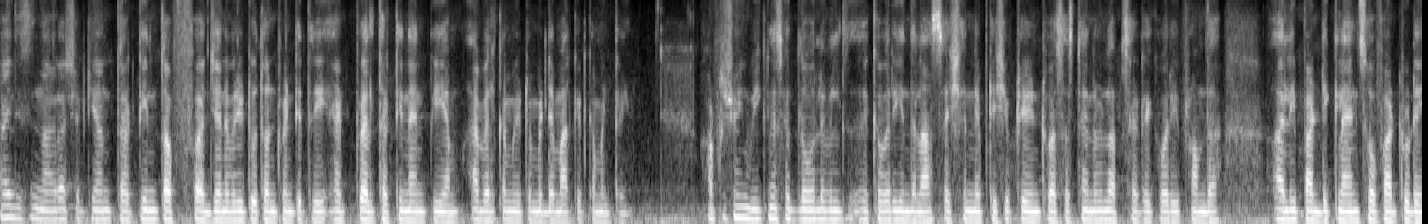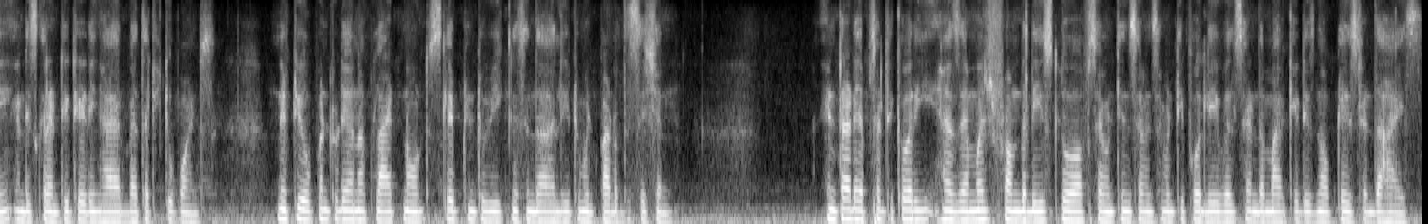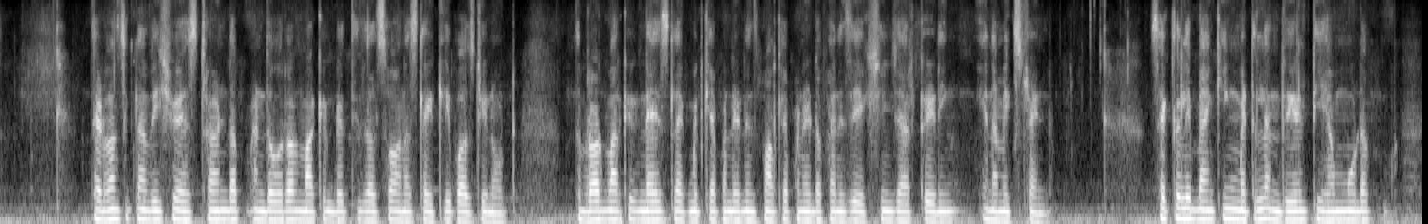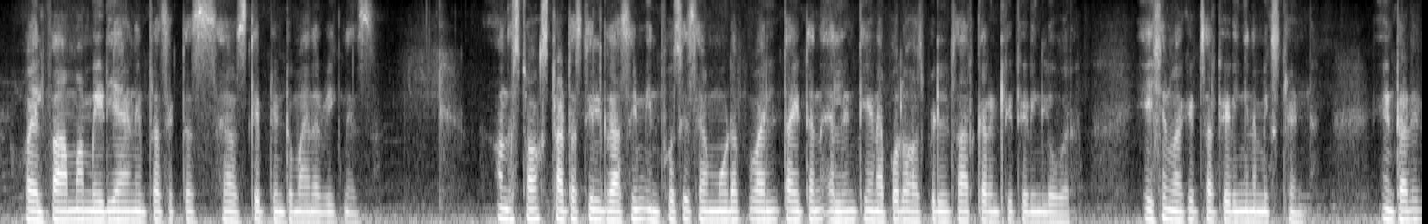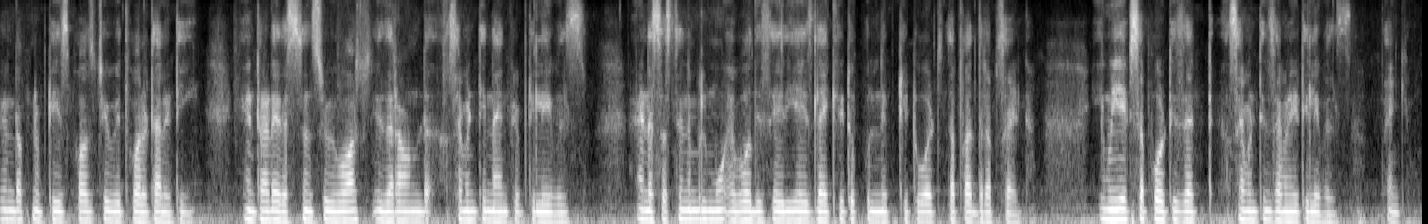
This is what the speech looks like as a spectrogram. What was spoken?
Hi, this is Nagaraj Shetty on 13th of uh, January 2023 at 12:39 p.m. I welcome you to midday market commentary. After showing weakness with low level recovery in the last session, Nifty shifted into a sustainable upside recovery from the early part decline so far today and is currently trading higher by 32 points. Nifty opened today on a flat note, slipped into weakness in the early to mid part of the session. Intraday upside recovery has emerged from the least low of 17774 levels and the market is now placed at the highs. The advance decline ratio has turned up and the overall market breadth is also on a slightly positive note. The broad market indices like mid cap 100 and small cap 100 of NSE exchange are trading in a mixed trend. Sectorally, banking, metal and realty have moved up while pharma, media and infra sectors have slipped into minor weakness. On the stocks, Tata Steel, Grasim, Infosys have moved up while Titan, L&T and Apollo Hospitals are currently trading lower. Asian markets are trading in a mixed trend. Intraday trend of Nifty is positive with volatility. Intraday resistance to be watched is around 7950 levels, and a sustainable move above this area is likely to pull Nifty towards the further upside. Immediate support is at 17780 levels. Thank you.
